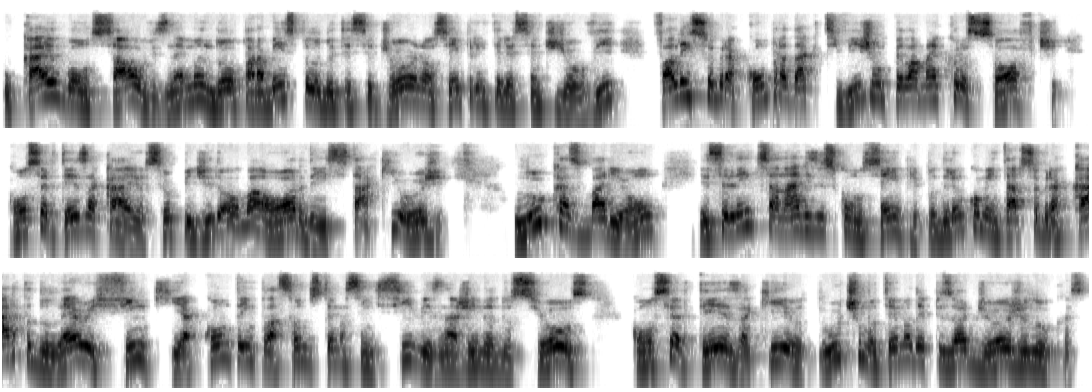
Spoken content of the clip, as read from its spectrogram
o Caio Gonçalves, né, mandou parabéns pelo BTC Journal, sempre interessante de ouvir. Falem sobre a compra da Activision pela Microsoft. Com certeza, Caio, seu pedido é uma ordem, está aqui hoje. Lucas Barion, excelentes análises como sempre, poderiam comentar sobre a carta do Larry Fink e a contemplação dos temas sensíveis na agenda dos CEOs? Com certeza, aqui o último tema do episódio de hoje, Lucas.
